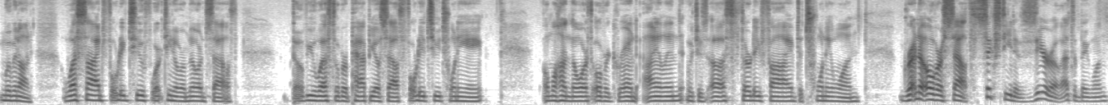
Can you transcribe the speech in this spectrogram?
moving on. West Side 42 14 over Millard South. Bellevue West over Papio South 42 28. Omaha North over Grand Island, which is us, 35 to 21. Gretna over South, 60 to 0. That's a big one.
